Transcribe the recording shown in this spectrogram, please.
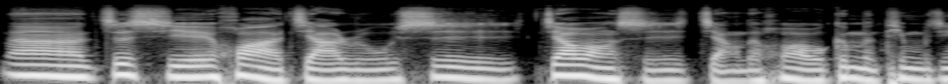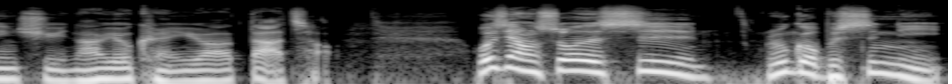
那这些话，假如是交往时讲的话，我根本听不进去，然后有可能又要大吵。我想说的是，如果不是你。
